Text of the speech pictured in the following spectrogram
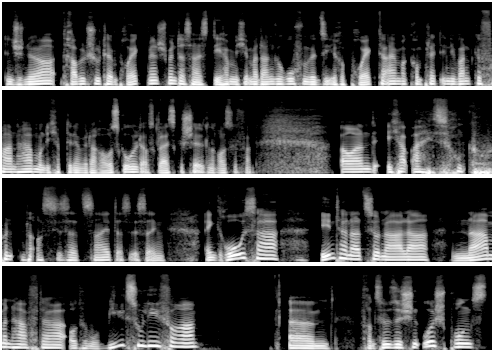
Ingenieur, Troubleshooter im Projektmanagement. Das heißt, die haben mich immer dann gerufen, wenn sie ihre Projekte einmal komplett in die Wand gefahren haben und ich habe den dann wieder rausgeholt, aufs Gleis gestellt und rausgefahren. Und ich habe einen so einen Kunden aus dieser Zeit, das ist ein, ein großer, internationaler, namenhafter Automobilzulieferer. Ähm, französischen Ursprungs,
